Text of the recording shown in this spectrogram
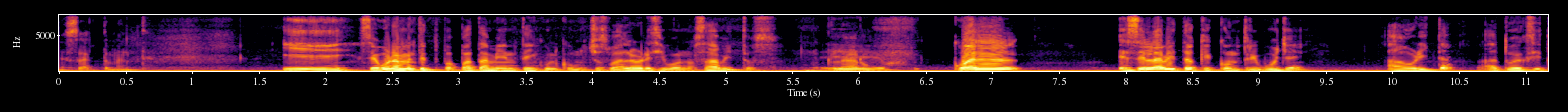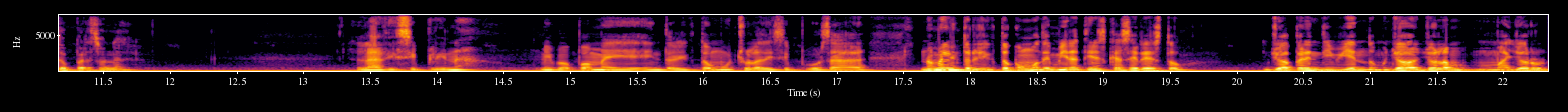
Exactamente. Y seguramente tu papá también te inculcó muchos valores y buenos hábitos. Claro. Eh, ¿Cuál es el hábito que contribuye ahorita a tu éxito personal? La disciplina. Mi papá me introyectó mucho la disciplina. O sea, no me lo introyectó como de, mira, tienes que hacer esto. Yo aprendí viendo. Yo, yo la, mayor,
